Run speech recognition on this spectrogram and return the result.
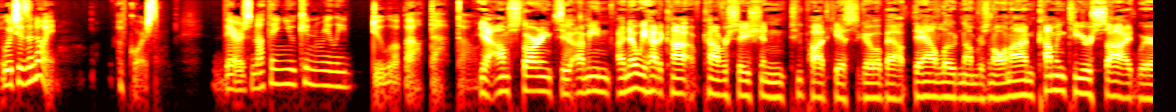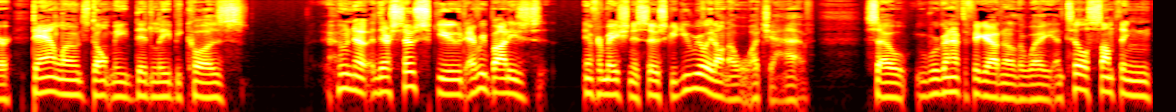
which is annoying. Of course, there's nothing you can really do about that, though. Yeah, I'm starting to. I mean, I know we had a conversation two podcasts ago about download numbers and all, and I'm coming to your side where downloads don't mean diddly because who knows? They're so skewed. Everybody's information is so skewed. You really don't know what you have. So we're going to have to figure out another way until something,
